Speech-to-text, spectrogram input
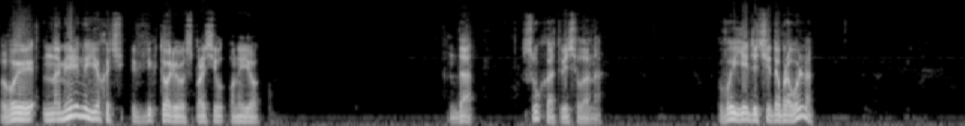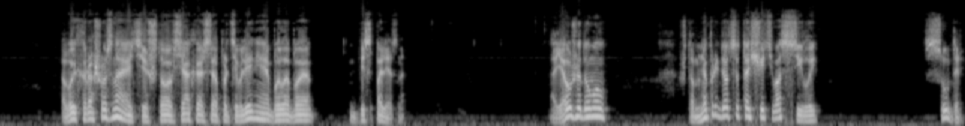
«Вы намерены ехать в Викторию?» — спросил он ее. «Да», — сухо ответила она. «Вы едете добровольно?» «Вы хорошо знаете, что всякое сопротивление было бы бесполезно. А я уже думал, что мне придется тащить вас силой». «Сударь!»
